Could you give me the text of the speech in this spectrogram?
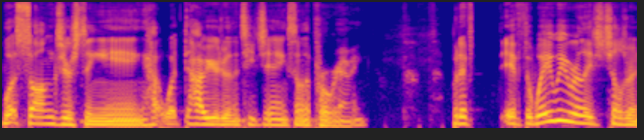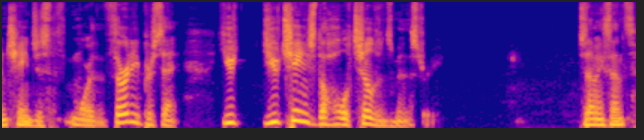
what songs you're singing, how, what, how you're doing the teaching, some of the programming. But if if the way we relate to children changes more than 30%, you you change the whole children's ministry. Does that make sense?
